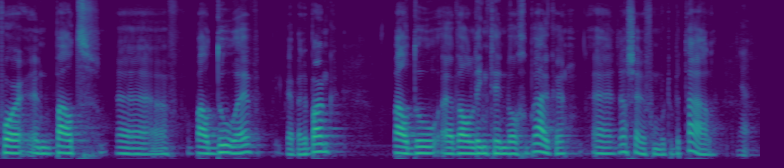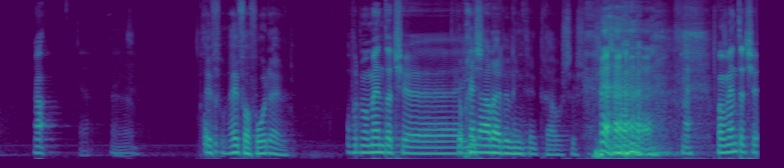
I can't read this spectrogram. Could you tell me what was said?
voor een bepaald, eh, bepaald doel, hè, ik werk bij de bank, een bepaald doel eh, wel LinkedIn wil gebruiken, eh, dan zou je ervoor moeten betalen. Ja. Ja. Ja. Eh, heeft, heeft wel voordelen. Op het moment dat je... ik heb je geen nadelen LinkedIn trouwens. Dus. Op het moment dat je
